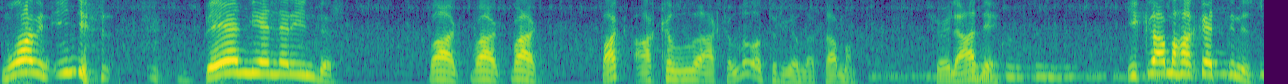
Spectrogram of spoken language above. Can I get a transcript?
Muavin indir. Beğenmeyenleri indir. Bak bak bak. Bak akıllı akıllı oturuyorlar tamam. Şöyle hadi. İkramı hak ettiniz.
